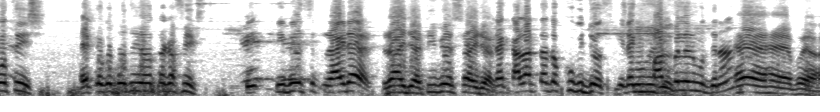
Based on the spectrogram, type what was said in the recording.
পঁচিশ। এক লক্ষ পঁচিশ হাজার টাকা fixed TVS Raider Raider TVS Raider এটা কালারটা তো খুবই জোস। এটা কি। পার্পেলের মধ্যে না? হ্যাঁ হ্যাঁ ভাইয়া।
